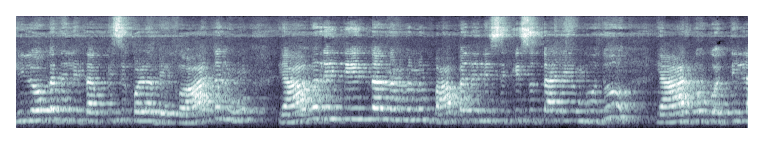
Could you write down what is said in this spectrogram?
ಈ ಲೋಕದಲ್ಲಿ ತಪ್ಪಿಸಿಕೊಳ್ಳಬೇಕು. ಆತನು ಯಾವ ರೀತಿಯಿಂದ ನಮ್ಮನ್ನು ಪಾಪದಲ್ಲಿ ಸಿಕ್ಕಿಸುತ್ತಾನೆ ಎಂಬುದು ಯಾರಿಗೂ ಗೊತ್ತಿಲ್ಲ.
